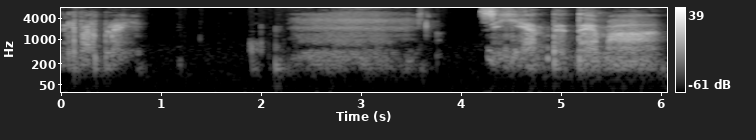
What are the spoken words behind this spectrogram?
del fair play. Siguiente tema.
